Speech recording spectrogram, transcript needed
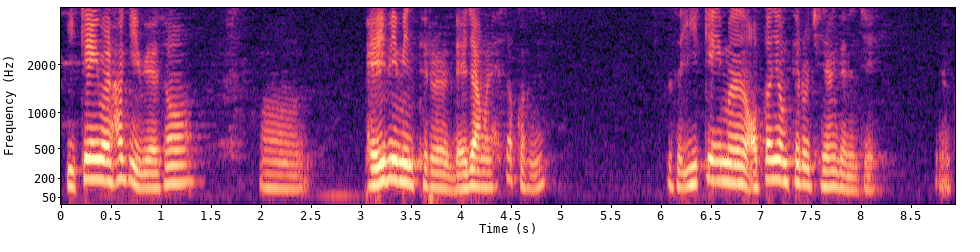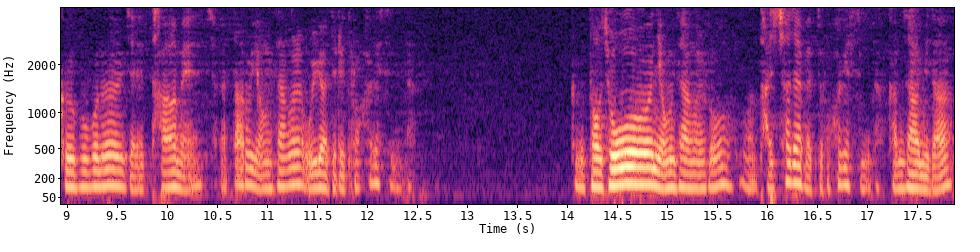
이 게임을 하기 위해서 어, 베이비 민트를 내장을 했었거든요. 그래서 이 게임은 어떤 형태로 진행되는지 그 부분을 이제 다음에 제가 따로 영상을 올려드리도록 하겠습니다. 그럼 더 좋은 영상으로 어, 다시 찾아뵙도록 하겠습니다. 감사합니다.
